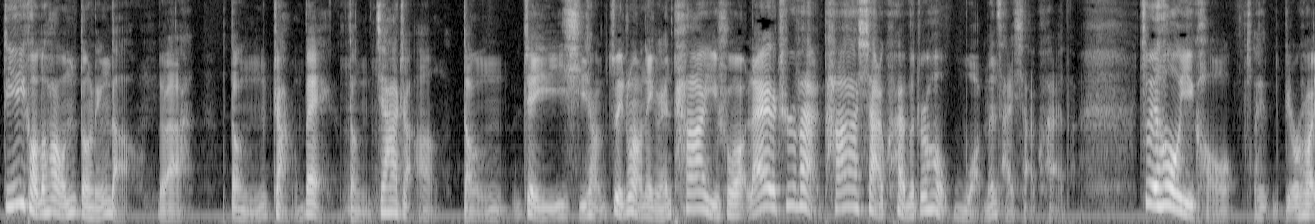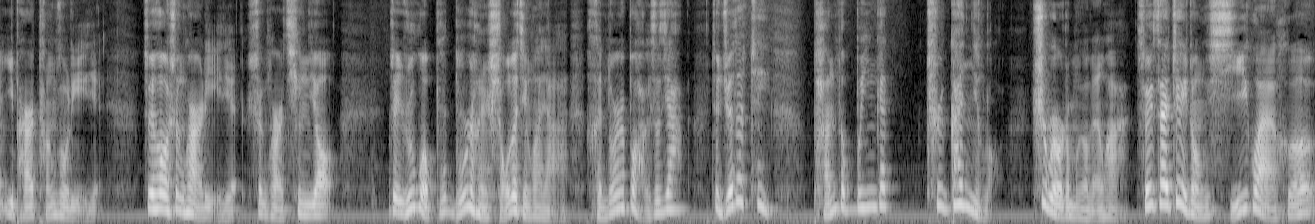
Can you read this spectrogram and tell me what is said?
第一口的话，我们等领导，对吧？等长辈，等家长，等这一席上最重要那个人，他一说来吃饭，他下筷子之后，我们才下筷子。最后一口，哎，比如说一盘糖醋里脊，最后剩块里脊，剩块青椒。这如果不不是很熟的情况下啊，很多人不好意思夹，就觉得这盘子不应该吃干净了，是不是有这么个文化？所以在这种习惯和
